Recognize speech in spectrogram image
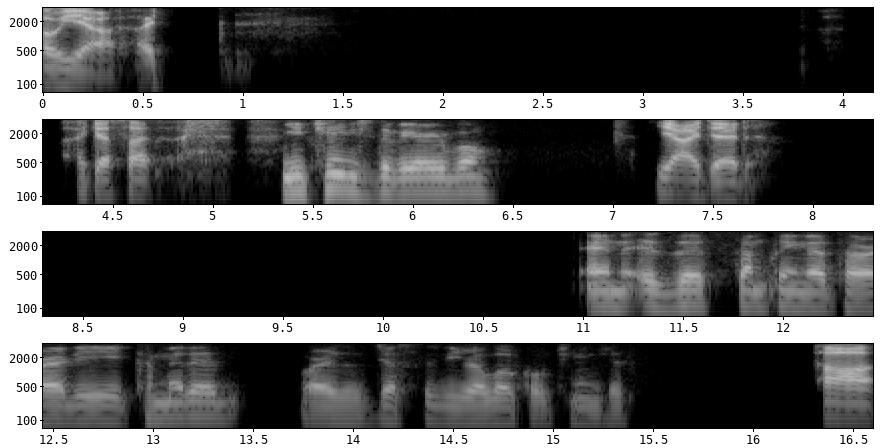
Oh yeah, I I guess I You changed the variable? Yeah, I did. And is this something that's already committed or is it just your local changes? Uh,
